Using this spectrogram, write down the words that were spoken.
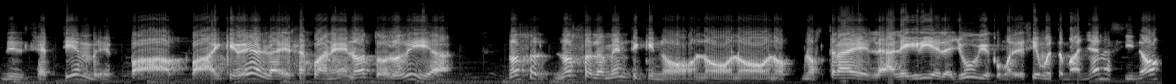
de septiembre, papá, hay que verla esa Juan, ¿eh? No todos los días. No, sol- no solamente que no, no, no, no- nos trae la alegría de la lluvia, como decíamos esta mañana, sino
